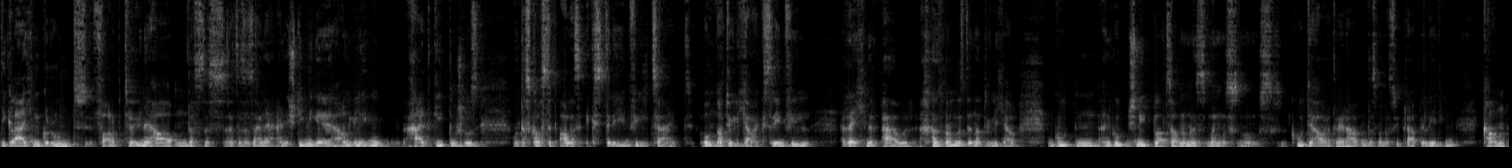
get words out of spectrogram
die gleichen Grundfarbtöne haben, dass, das, dass es eine, eine stimmige Angelegenheit gibt am Schluss. Und das kostet alles extrem viel Zeit und natürlich auch extrem viel Rechnerpower. Also man muss dann natürlich auch einen guten, einen guten Schnittplatz haben. Man muss, man muss, man muss gute Hardware haben, dass man das überhaupt erledigen kann.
